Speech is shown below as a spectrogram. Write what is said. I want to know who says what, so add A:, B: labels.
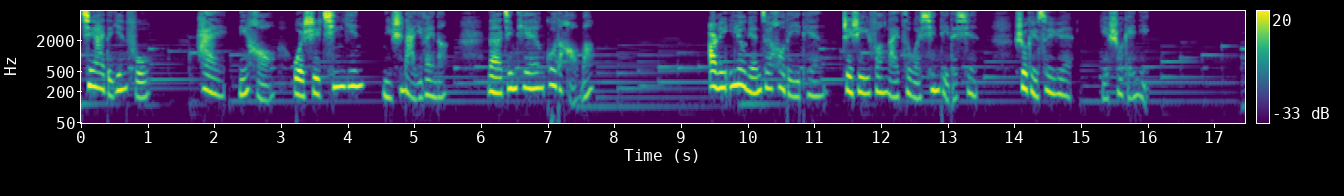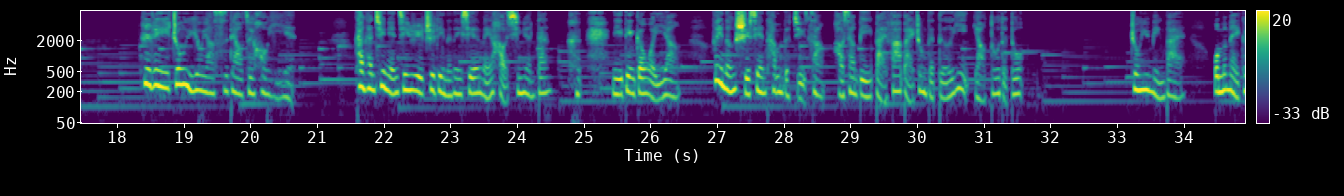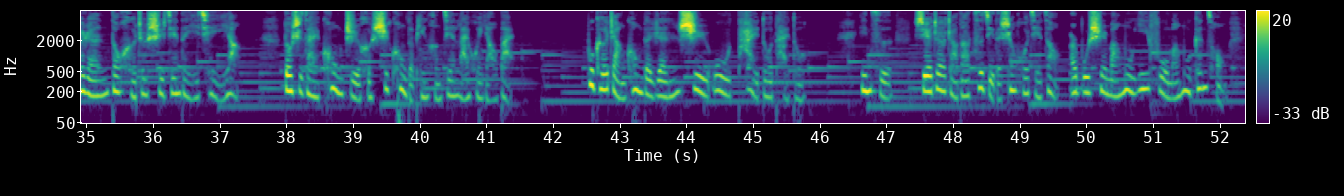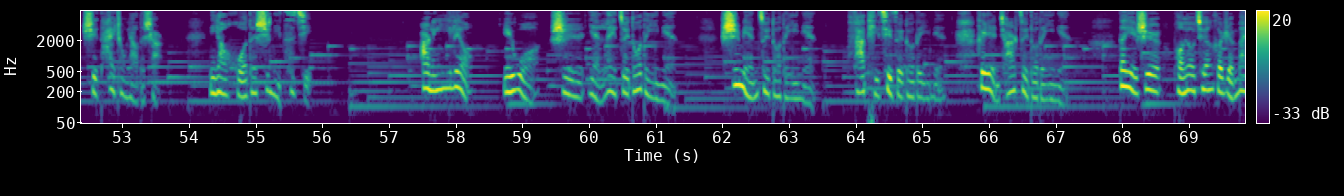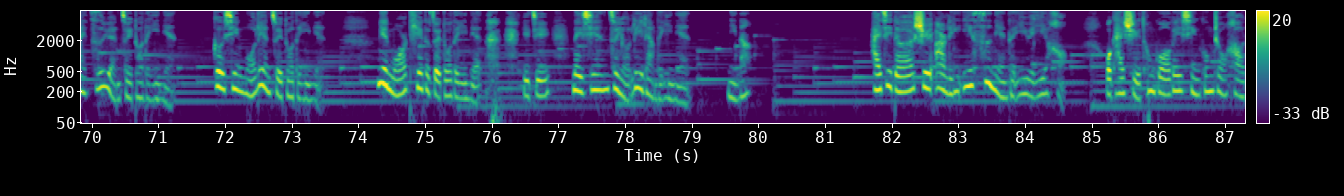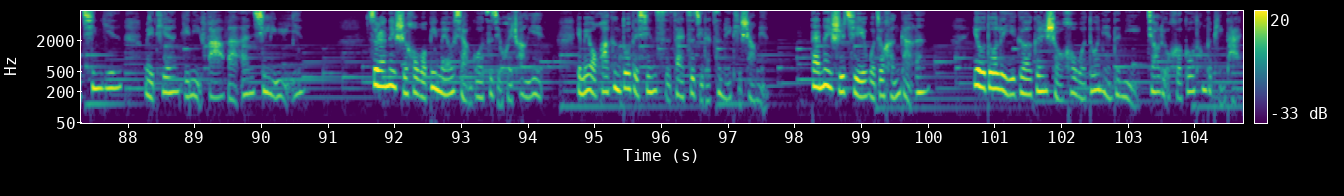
A: 亲爱的音符，嗨，你好，我是清音，你是哪一位呢？那今天过得好吗？二零一六年最后的一天，这是一封来自我心底的信，说给岁月，也说给你。日历终于又要撕掉最后一页，看看去年今日制定的那些美好心愿单，你一定跟我一样。未能实现他们的沮丧，好像比百发百中的得意要多得多。终于明白，我们每个人都和这世间的一切一样，都是在控制和失控的平衡间来回摇摆。不可掌控的人事物太多太多，因此学着找到自己的生活节奏，而不是盲目依附、盲目跟从，是太重要的事儿。你要活的是你自己。二零一六，与我是眼泪最多的一年，失眠最多的一年，发脾气最多的一年，黑眼圈最多的一年，但也是朋友圈和人脉资源最多的一年，个性磨练最多的一年，面膜贴的最多的一年，以及内心最有力量的一年。你呢？还记得是二零一四年的一月一号。我开始通过微信公众号“清音”每天给你发晚安心灵语音。虽然那时候我并没有想过自己会创业，也没有花更多的心思在自己的自媒体上面，但那时起我就很感恩，又多了一个跟守候我多年的你交流和沟通的平台。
